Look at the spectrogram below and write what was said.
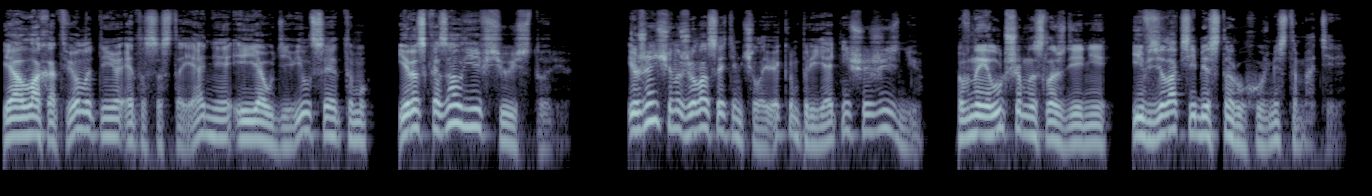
и Аллах отвел от нее это состояние, и я удивился этому, и рассказал ей всю историю. И женщина жила с этим человеком приятнейшей жизнью, в наилучшем наслаждении, и взяла к себе старуху вместо матери.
